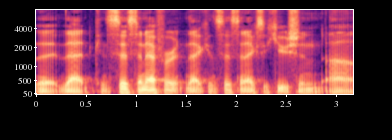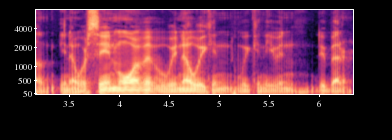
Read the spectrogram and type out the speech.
that consistent effort, that consistent execution, um, you know, we're seeing more of it, but we know we can we can even do better.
